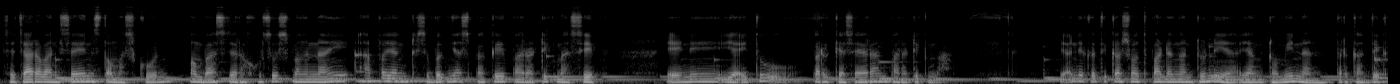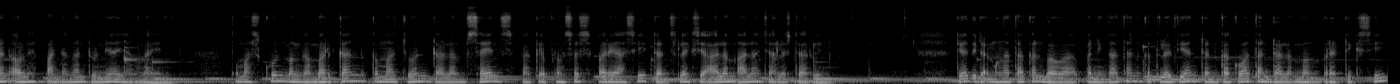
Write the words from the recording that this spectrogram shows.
sejarawan Sains Thomas Kuhn membahas secara khusus mengenai apa yang disebutnya sebagai paradigma shift, yaitu, yaitu pergeseran paradigma yakni ketika suatu pandangan dunia yang dominan tergantikan oleh pandangan dunia yang lain. Thomas Kuhn menggambarkan kemajuan dalam sains sebagai proses variasi dan seleksi alam ala Charles Darwin. Dia tidak mengatakan bahwa peningkatan ketelitian dan kekuatan dalam memprediksi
